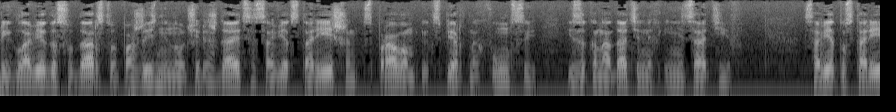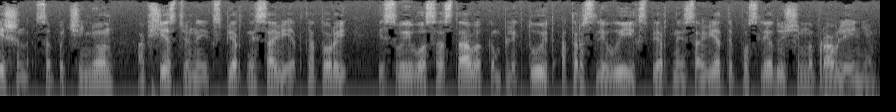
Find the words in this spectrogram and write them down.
При главе государства пожизненно учреждается Совет старейшин с правом экспертных функций и законодательных инициатив. Совету старейшин соподчинен Общественный экспертный совет, который из своего состава комплектует отраслевые экспертные советы по следующим направлениям.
